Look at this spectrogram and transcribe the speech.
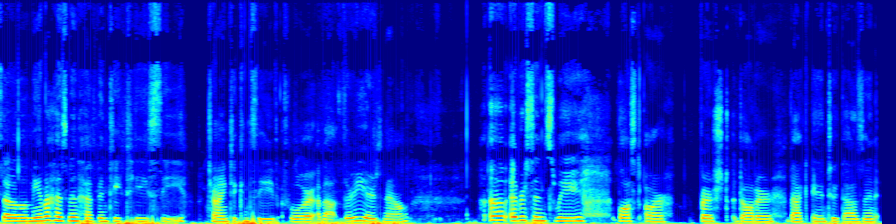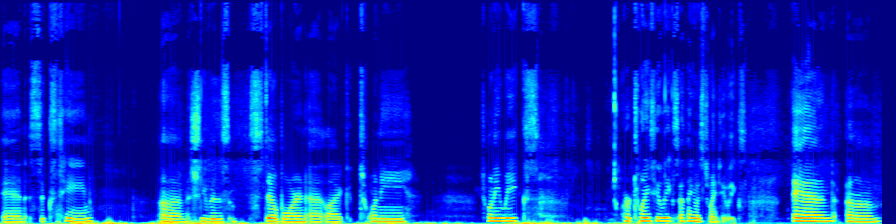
So me and my husband have been TTC trying to conceive for about three years now. Um, ever since we lost our first daughter back in 2016. Um, she was stillborn at like 20, 20 weeks or 22 weeks. I think it was 22 weeks. And um,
